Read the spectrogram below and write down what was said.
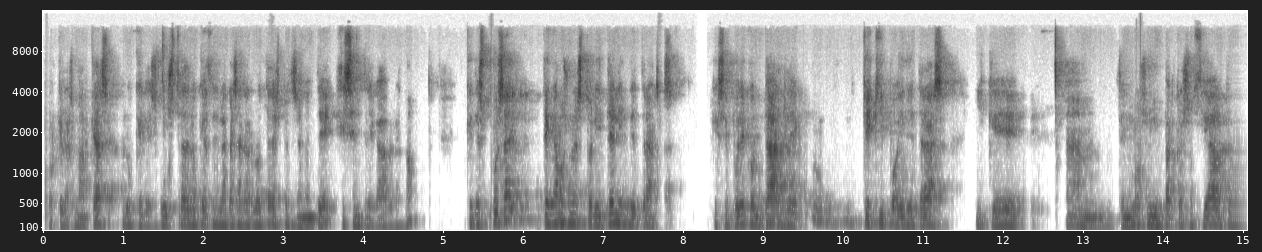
porque las marcas lo que les gusta de lo que hace la Casa Carlota es precisamente es entregable. ¿no? Que después tengamos un storytelling detrás, que se puede contar de qué equipo hay detrás y que tenemos un impacto social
